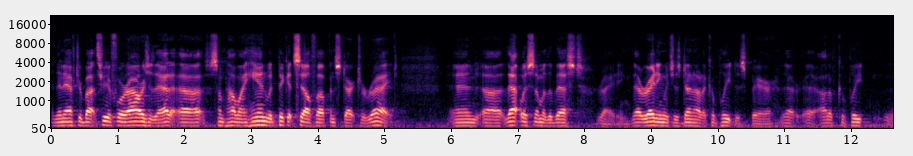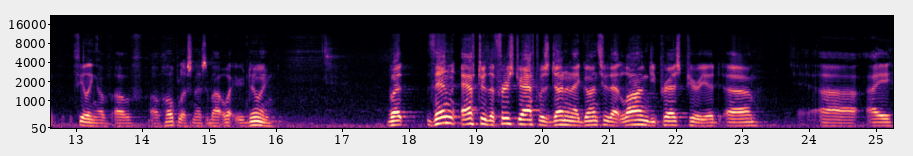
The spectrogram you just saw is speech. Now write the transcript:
And then after about three or four hours of that, uh, somehow my hand would pick itself up and start to write. And uh, that was some of the best writing. That writing which is done out of complete despair, that, uh, out of complete feeling of, of, of hopelessness about what you're doing. But then after the first draft was done and I'd gone through that long depressed period, um, uh, I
